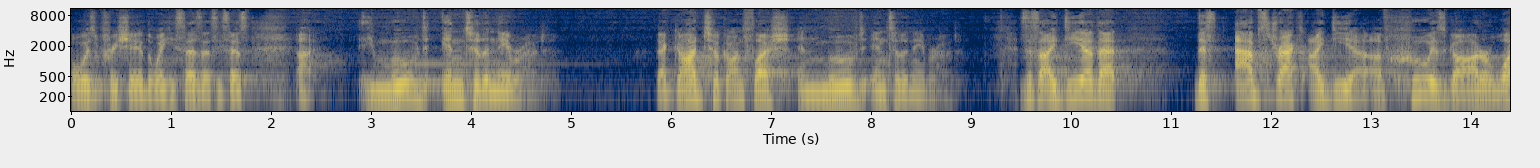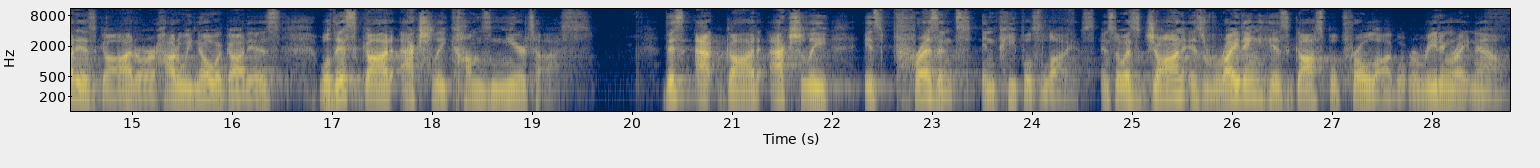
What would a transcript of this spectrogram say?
always appreciated the way he says this. He says, uh, He moved into the neighborhood. That God took on flesh and moved into the neighborhood. It's this idea that this abstract idea of who is God or what is God or how do we know what God is, well, this God actually comes near to us. This God actually is present in people's lives. And so as John is writing his gospel prologue, what we're reading right now,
